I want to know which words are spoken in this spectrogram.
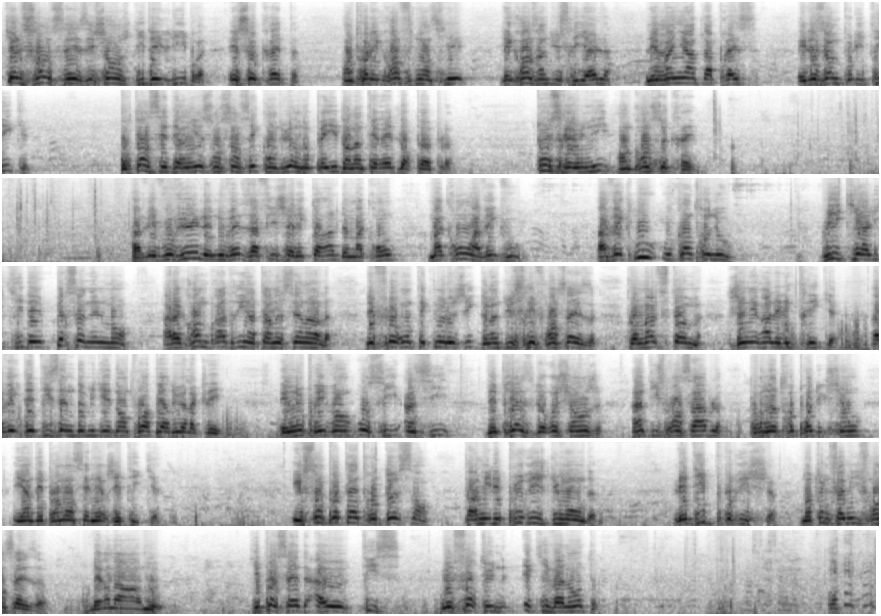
Quels sont ces échanges d'idées libres et secrètes entre les grands financiers, les grands industriels, les manias de la presse et les hommes politiques? Pourtant, ces derniers sont censés conduire nos pays dans l'intérêt de leur peuple. Tous réunis en grand secret. Avez-vous vu les nouvelles affiches électorales de Macron? Macron avec vous. Avec nous ou contre nous? Lui qui a liquidé personnellement à la grande braderie internationale des fleurons technologiques de l'industrie française comme Alstom, General Electric, avec des dizaines de milliers d'emplois perdus à la clé, et nous privant aussi ainsi des pièces de rechange indispensables pour notre production et indépendance énergétique. Ils sont peut-être 200 parmi les plus riches du monde, les dix plus riches, dont une famille française, Bernard Arnault, qui possède à eux 10 une fortune équivalente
